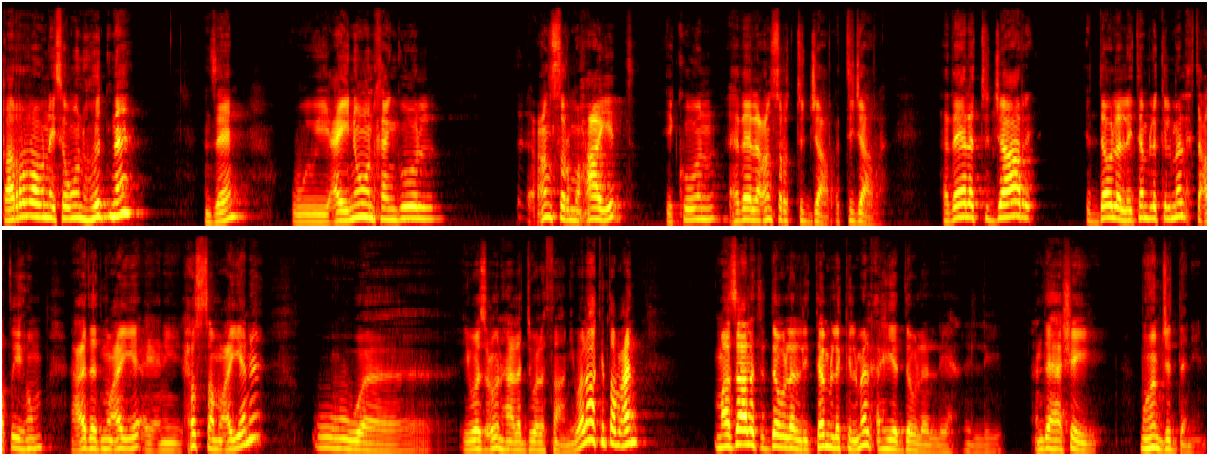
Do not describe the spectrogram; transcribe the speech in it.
قرروا إنه يسوون هدنة زين ويعينون خلينا نقول عنصر محايد يكون هذول عنصر التجار التجارة. هذول التجار الدولة اللي تملك الملح تعطيهم عدد معين يعني حصة معينة ويوزعونها على الدول الثانية. ولكن طبعا ما زالت الدولة اللي تملك الملح هي الدولة اللي يعني اللي عندها شيء مهم جدا يعني.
